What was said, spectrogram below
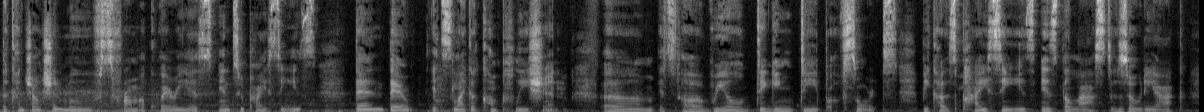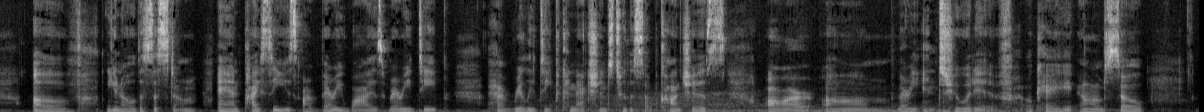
the conjunction moves from Aquarius into Pisces, then there it's like a completion. Um, it's a real digging deep of sorts because Pisces is the last zodiac of, you know, the system. And Pisces are very wise, very deep, have really deep connections to the subconscious, are um, very intuitive. Okay. Um, so,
